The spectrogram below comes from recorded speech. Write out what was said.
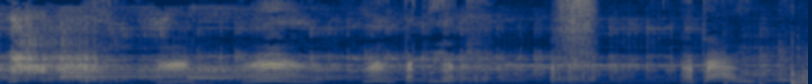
Mmm, mmm, mmm, takoyaki. Apang!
